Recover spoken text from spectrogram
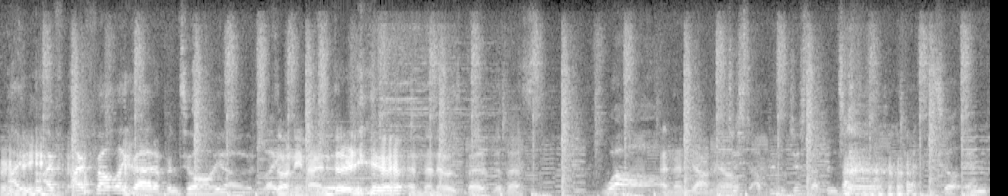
I. I, I felt like that up until you know like 29, 30, and then it was the best, Well, and then downhill. just up in, just up until until and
